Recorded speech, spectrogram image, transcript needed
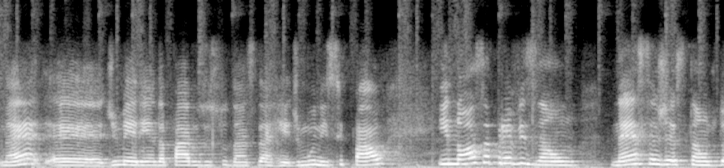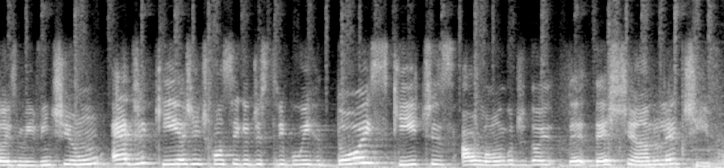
né, é, de merenda para os estudantes da rede municipal e nossa previsão nessa gestão de 2021 é de que a gente consiga distribuir dois kits ao longo de, do, de deste ano letivo.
